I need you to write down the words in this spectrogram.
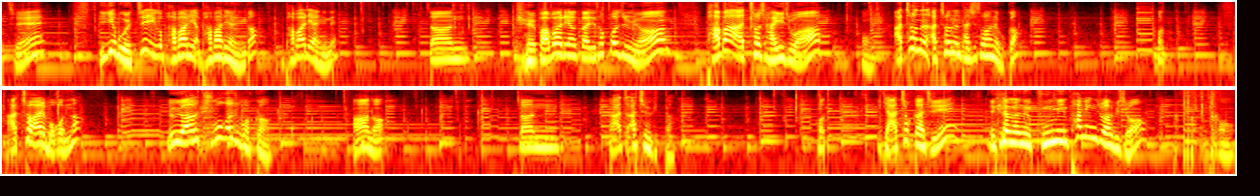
이제 이게 뭐였지? 이거 바바리안 바바리안인가? 바바리안이네. 짠. 이렇게 바바리안까지 섞어주면 바바 아처 자이 조합. 어 아처는 아처는 다시 소환해볼까? 어 아처 알 먹었나? 여기 아 죽어가지고 아까. 아나 짠. 아, 아처 여기 있다. 어 이렇게 아처까지? 이렇게 하면은 국민 파밍 조합이죠 어.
